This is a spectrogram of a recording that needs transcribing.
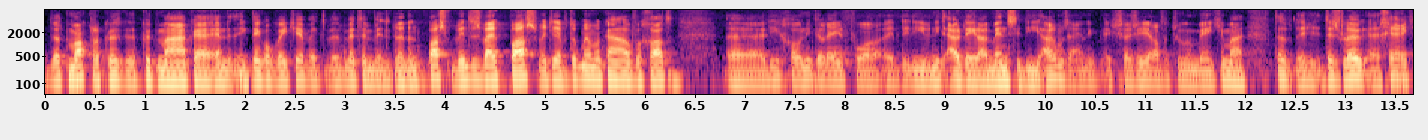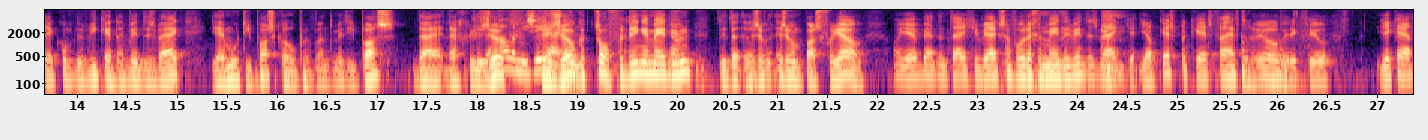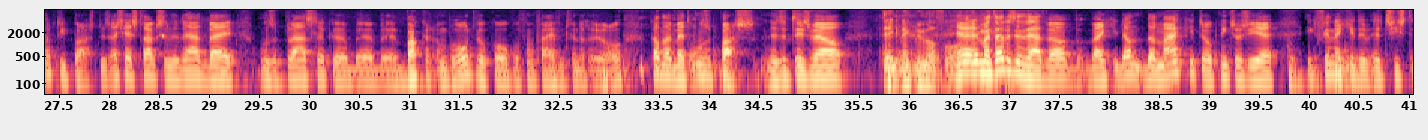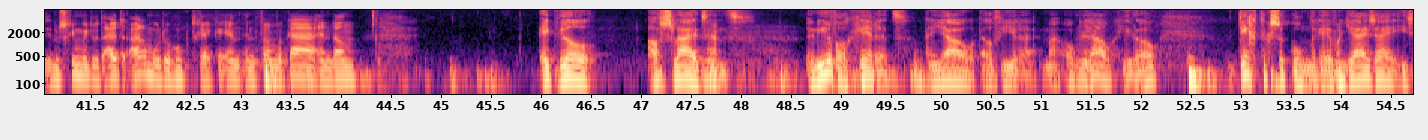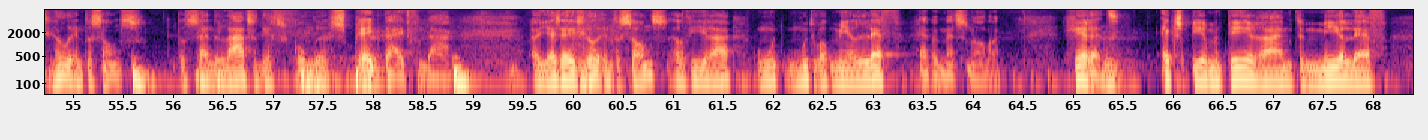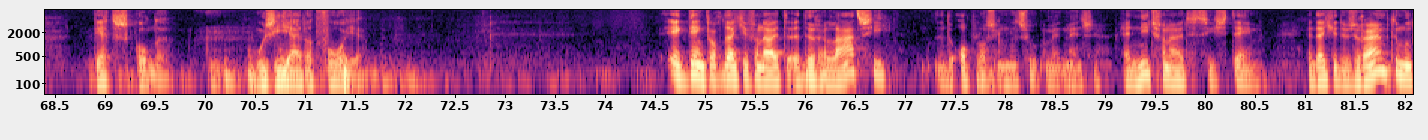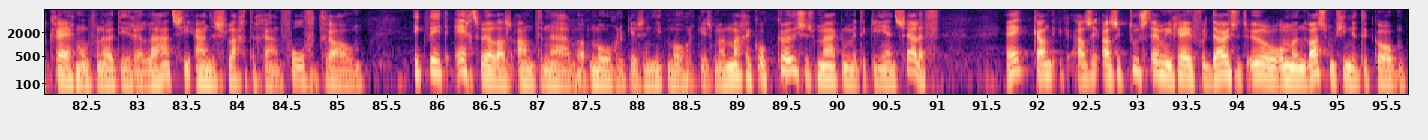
dat makkelijker kunt, kunt maken. En ik denk ook, weet je, met, met, een, met een pas, Winterswijk pas, weet je, hebben we het ook met elkaar over gehad. Eh, die gewoon niet alleen voor, eh, die, we niet uitdelen aan mensen die arm zijn. Ik, ik chargeer af en toe een beetje, maar dat, het is leuk. Eh, Gerrit, jij komt een weekend naar Winterswijk. Jij moet die pas kopen, want met die pas, daar, daar kun je, Kun je zo, kun je zulke toffe dingen mee Ja. doen. Dit- Dat is ook, is ook een pas voor jou. Oh, jij bent een tijdje werkzaam voor de gemeente Winterswijk. Jouw kerstpakket, 50 euro, weet ik veel. Je krijgt ook die pas. Dus als jij straks inderdaad bij onze plaatselijke bakker een brood wil kopen van 25 euro, kan dat met onze pas. Dus het is wel. Teken ik nu al voor. Ja, maar dat is inderdaad wel wat je dan, dan maak je het ook niet zozeer. Ik vind dat je de, het systeem, misschien moet je het uit de armoedehoek trekken en, en van elkaar en dan. Ik wil afsluitend, in ieder geval Gerrit en jou, Elvira, maar ook jou, Guido, 30 seconden geven. Want jij zei iets heel interessants. Dat zijn de laatste 30 seconden spreektijd vandaag. Eh, jij zei iets heel interessants, Elvira. We moet- moeten wat meer lef hebben met z'n allen. Gerrit, experimenteerruimte, meer lef, 30 seconden. Hoe zie jij dat voor je? Ik denk toch dat je vanuit de relatie de oplossing moet zoeken met mensen. En niet vanuit het systeem. En dat je dus ruimte moet krijgen om vanuit die relatie aan de slag te gaan, vol vertrouwen. Ik weet echt wel als ambtenaar wat mogelijk is en niet mogelijk is. Maar mag ik ook keuzes maken met de cliënt zelf? Kan, als, ik, als ik toestemming geef voor 1000 euro om een wasmachine te kopen.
